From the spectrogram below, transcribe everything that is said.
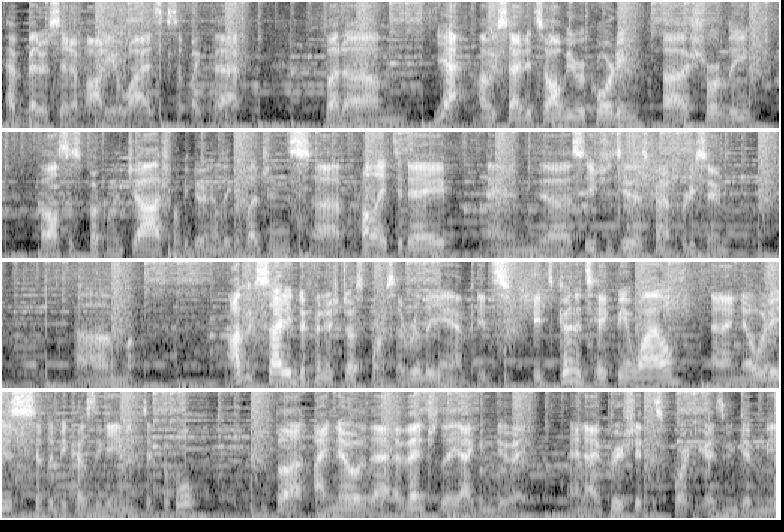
have better setup audio-wise and stuff like that. But, um, yeah, I'm excited. So I'll be recording uh, shortly. I've also spoken with Josh. We'll be doing a League of Legends uh, probably today, and uh, so you should see this coming up pretty soon. Um, I'm excited to finish Dustforce. I really am. It's it's gonna take me a while, and I know it is simply because the game is difficult. But I know that eventually I can do it, and I appreciate the support you guys have been giving me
